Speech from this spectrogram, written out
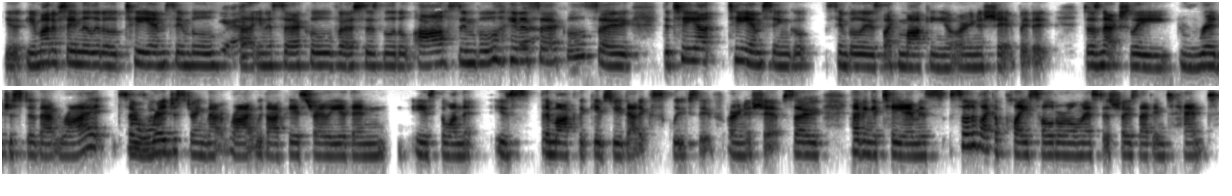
you, you might have seen the little TM symbol yes. uh, in a circle versus the little R symbol in yeah. a circle. So the T, TM symbol symbol is like marking your ownership, but it doesn't actually register that right. So oh, wow. registering that right with IP Australia then is the one that is the mark that gives you that exclusive ownership. So having a TM is sort of like a placeholder almost. It shows that intent.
